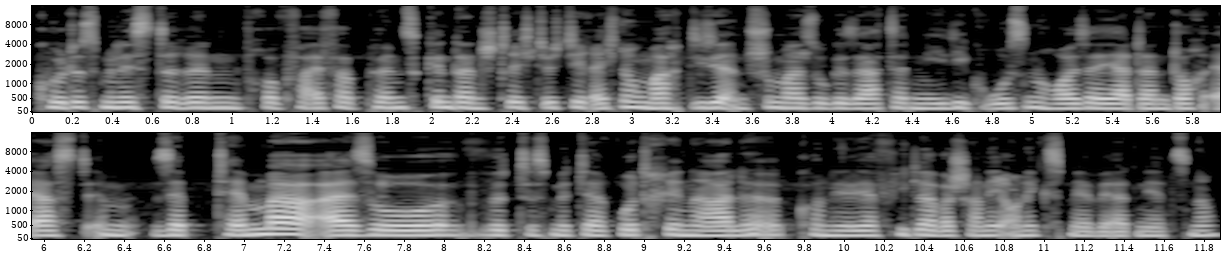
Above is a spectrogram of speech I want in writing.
Kultusministerin Frau Pfeiffer-Pönsken dann Strich durch die Rechnung macht, die dann schon mal so gesagt hat, nee, die großen Häuser ja dann doch erst im September. Also wird es mit der Ruhrtrinale Cornelia Fiedler wahrscheinlich auch nichts mehr werden jetzt, ne?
